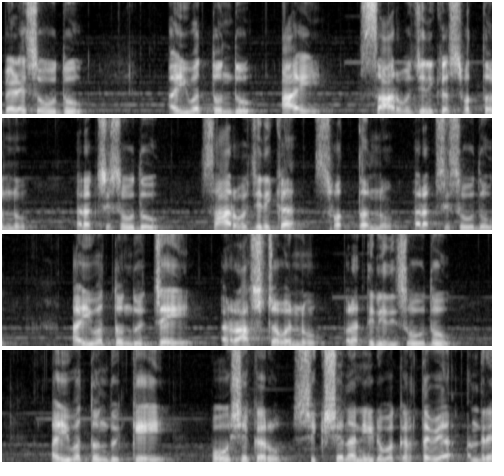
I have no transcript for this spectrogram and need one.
ಬೆಳೆಸುವುದು. ಐವತ್ತೊಂದು ಐ ಸಾರ್ವಜನಿಕ ಸ್ವತ್ತನ್ನು ರಕ್ಷಿಸುವುದು. ಸಾರ್ವಜನಿಕ ಸ್ವತ್ತನ್ನು ರಕ್ಷಿಸುವುದು. ಐವತ್ತೊಂದು ಜೆ ರಾಷ್ಟ್ರವನ್ನು ಪ್ರತಿನಿಧಿಸುವುದು. ಐವತ್ತೊಂದು ಕೆ ಪೋಷಕರು ಶಿಕ್ಷಣ ನೀಡುವ ಕರ್ತವ್ಯ ಅಂದರೆ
